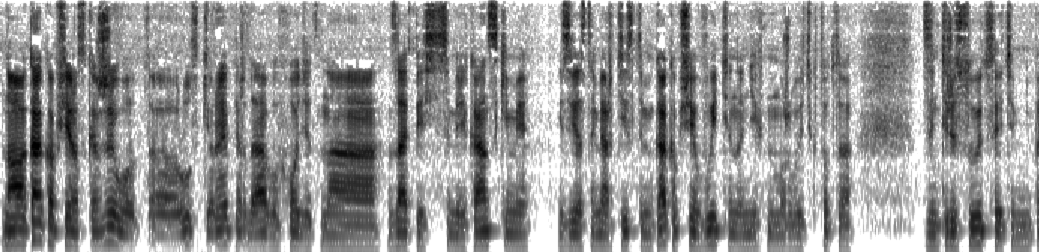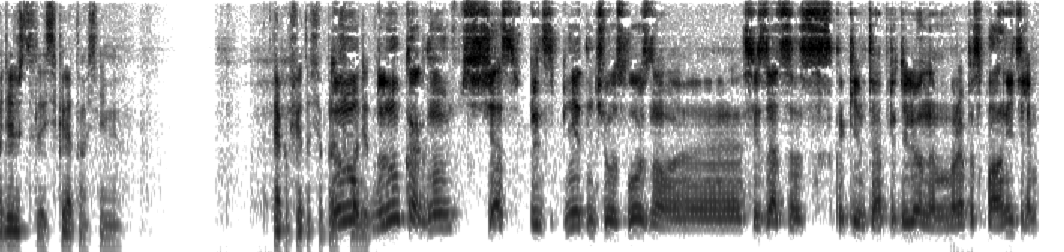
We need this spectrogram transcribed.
Ну а как вообще, расскажи, вот э, русский рэпер, да, выходит на запись с американскими известными артистами, как вообще выйти на них, ну, может быть, кто-то заинтересуется этим, не поделишься ли секретом с ними? Как вообще это все происходит? Да ну, да ну как, ну сейчас, в принципе, нет ничего сложного э, связаться с каким-то определенным рэп-исполнителем.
